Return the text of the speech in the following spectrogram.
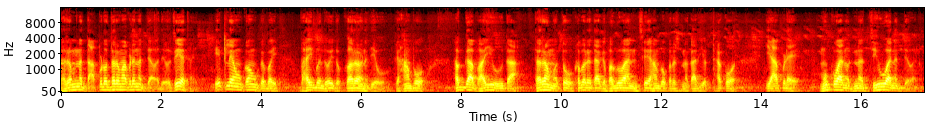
ધર્મને દાપડો ધર્મ આપણે નથી જવા દેવો, જે થાય. એટલે હું કહું કે ભાઈ, ભાઈબંધ હોય તો કરણ દેવો, કે હાંભો હગ્ગા ભાઈ હતા ધર્મ હતો ખબર હતા કે ભગવાન છે. હાંભો કૃષ્ણ કાર્ય ઠાકોર. એ આપણે મૂકવાનું જ નથી જીવવા નથી દેવાનું.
